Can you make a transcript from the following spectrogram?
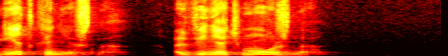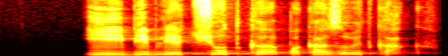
Нет, конечно, обвинять можно. И Библия четко показывает, как.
